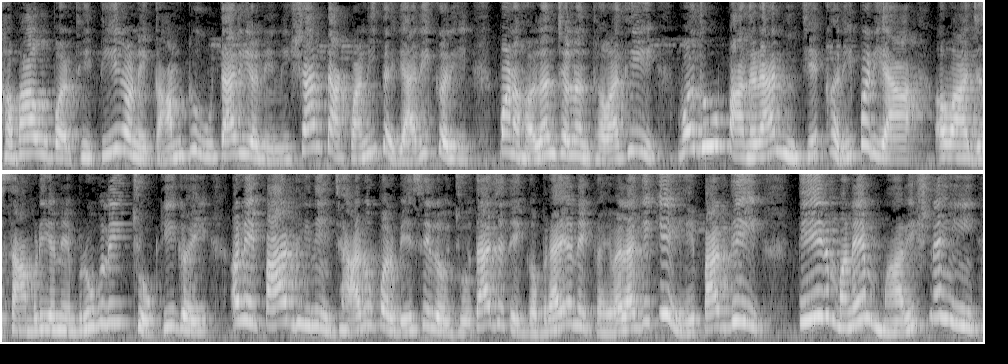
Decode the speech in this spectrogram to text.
ખભા ઉપરથી તીર અને કામઠું ઉતારી અને નિશાન તાકવાની તૈયારી કરી, પણ હલનચલન થવાથી વધુ પાંદડા નીચે ખરી પડ્યા. અવાજ સાંભળી અને મૃગલી ચોકી ગઈ અને પારધીને ઝાડ ઉપર બેસેલો જોતા જ તે ગભરાઈ અને કહેવા લાગી કે, હે પારધી તીર મને મારીશ નહીં.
